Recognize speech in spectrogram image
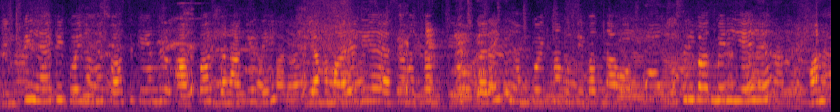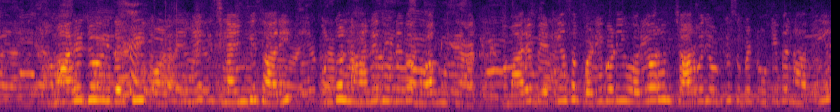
विनती है कि कोई हमें स्वास्थ्य केंद्र आसपास बना के दे या हमारे लिए ऐसा मतलब कुछ करे कि हमको इतना मुसीबत ना हो। दूसरी बात मेरी ये है, हम, हमारे जो इधर की औरतें हैं, इस लाइन की सारी उनको नहाने धोने का बहुत मुसीबत है। हमारे बेटियाँ सब बड़ी बड़ी हो रही है और हम चार बजे उठ के सुबह टूटी पे नहाती हैं।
